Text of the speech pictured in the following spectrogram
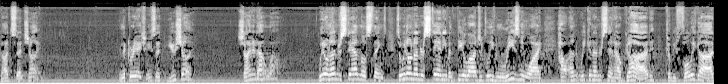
God said shine. In the creation, He said, You shine. Shine it out well. We don't understand those things. So we don't understand even theologically, even reasoning why, how un- we can understand how God can be fully God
